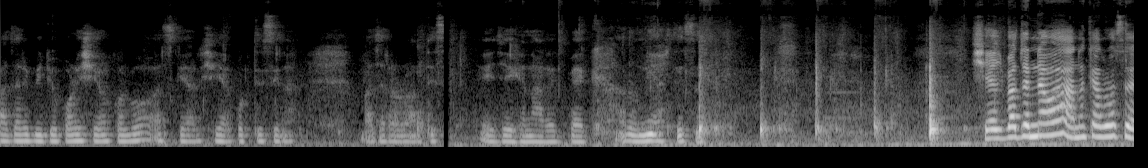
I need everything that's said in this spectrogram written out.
বাজারে ভিডিও পরে শেয়ার করব। আজকে আর শেয়ার করতেছি না। বাজার আরও আনতেছি। এই যে এখানে আরেক ব্যাগ আরও নিয়ে আসতেছে। শেষ বাজার নেওয়া? নাকি আরও আছে?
